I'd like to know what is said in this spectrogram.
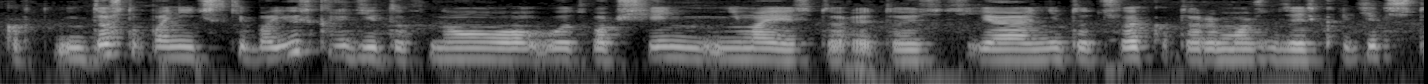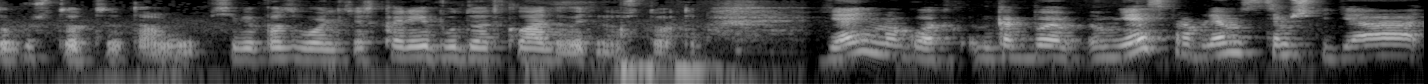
как-то не то, что панически боюсь кредитов, но вот вообще не моя история. То есть я не тот человек, который может взять кредит, чтобы что-то там себе позволить. Я скорее буду откладывать на что-то я не могу, как бы у меня есть проблема с тем, что я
